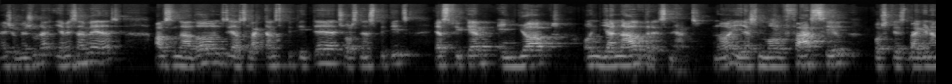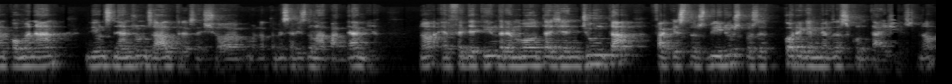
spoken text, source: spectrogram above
major mesura i, a més a més, els nadons i els lactants petitets o els nens petits els fiquem en llocs on hi ha altres nens. No? I és molt fàcil doncs, que es vagin encomanant d'uns nens uns altres. Això bueno, també s'ha vist durant la pandèmia. No? El fet de tindre molta gent junta fa que aquests virus doncs, correguen més els contagis. No?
